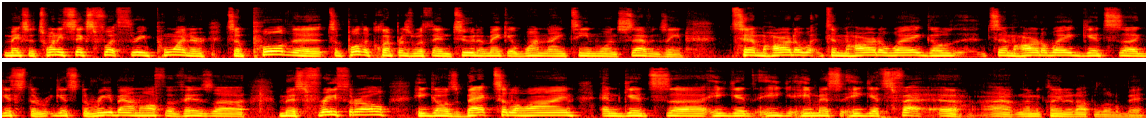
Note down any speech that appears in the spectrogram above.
makes a 26 foot three pointer to pull the to pull the Clippers within two to make it 119 117. Tim Hardaway Tim Hardaway goes Tim Hardaway gets uh, gets the gets the rebound off of his uh, missed free throw. He goes back to the line and gets uh, he gets he he miss he gets fat. Uh, uh, let me clean it up a little bit.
